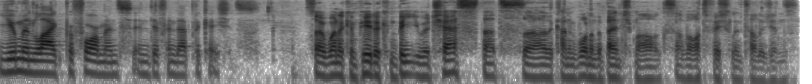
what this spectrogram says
human like performance in different applications. So, when a computer can beat you at chess, that's uh, kind of one of the benchmarks of artificial intelligence.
